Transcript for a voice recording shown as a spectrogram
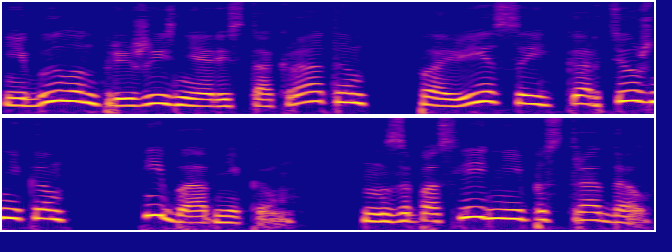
и был он при жизни аристократом, повесой, картежником и бабником. За последний пострадал.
